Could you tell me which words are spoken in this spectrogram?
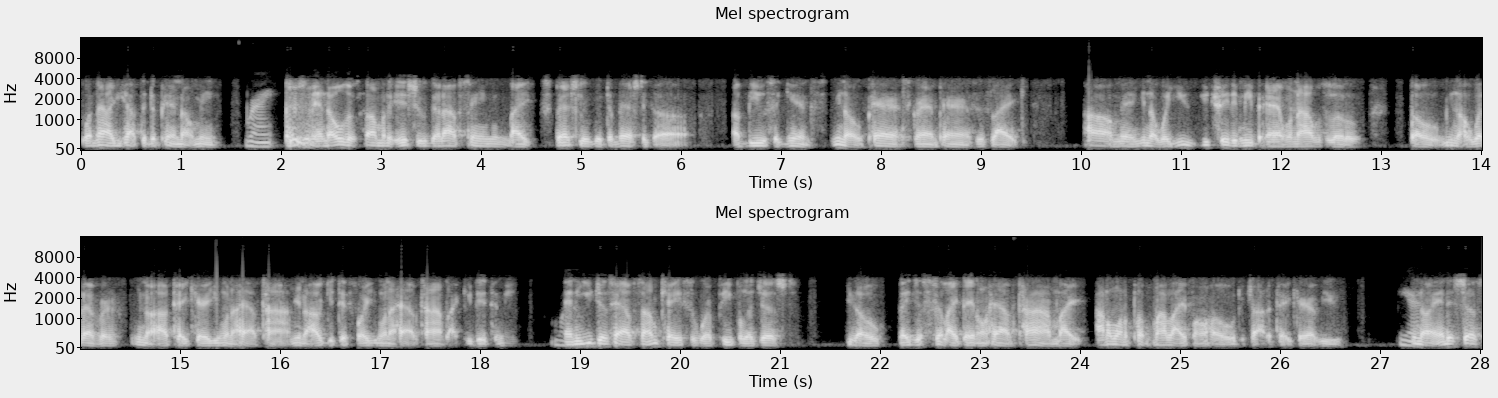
well, now you have to depend on me. Right. and those are some of the issues that I've seen, like especially with domestic uh, abuse against, you know, parents, grandparents. It's like, oh man, you know, well you you treated me bad when I was little. So, you know, whatever, you know, I'll take care of you when I have time. You know, I'll get this for you when I have time like you did to me. Wow. And you just have some cases where people are just, you know, they just feel like they don't have time. Like, I don't want to put my life on hold to try to take care of you. Yeah. You know, and it's just,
